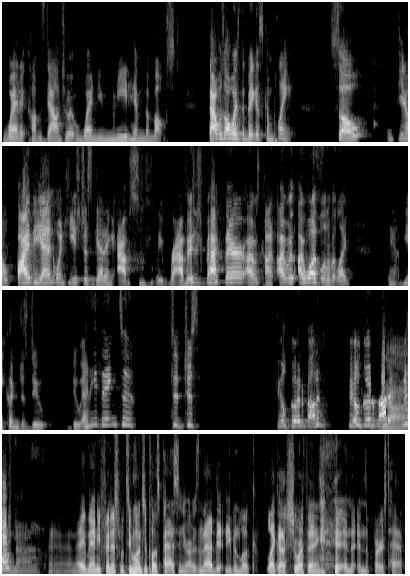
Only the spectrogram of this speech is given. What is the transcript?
when it comes down to it when you need him the most. That was always the biggest complaint. So, you know, by the end when he's just getting absolutely ravaged back there, I was kind of, I was I was a little bit like damn, he couldn't just do do anything to to just feel good about it. Feel good about nah, it. nah. Hey man, he finished with 200 plus passing yards, and that didn't even look like a sure thing in the in the first half.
